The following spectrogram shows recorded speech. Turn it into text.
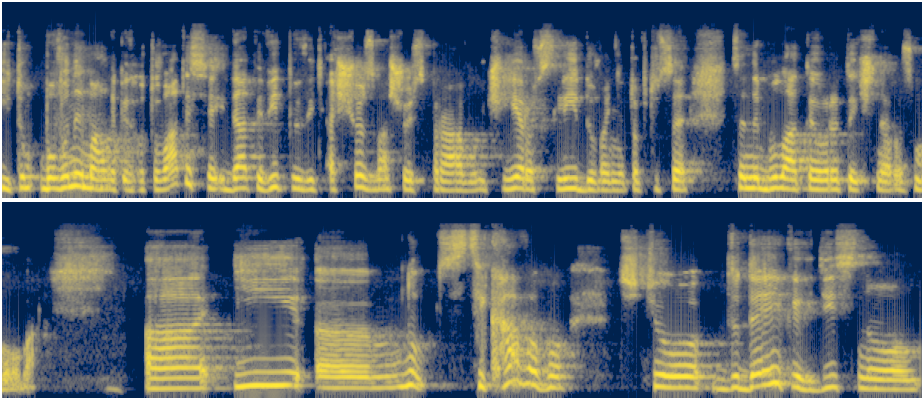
і тому, бо вони мали підготуватися і дати відповідь: а що з вашою справою, чи є розслідування? Тобто, це, це не була теоретична розмова. А, І е, ну, з цікавого, що до деяких дійсно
